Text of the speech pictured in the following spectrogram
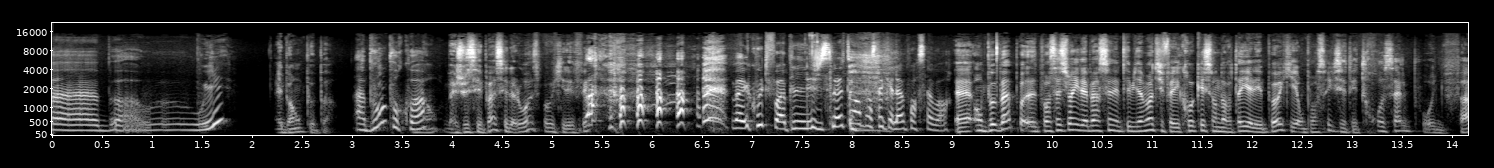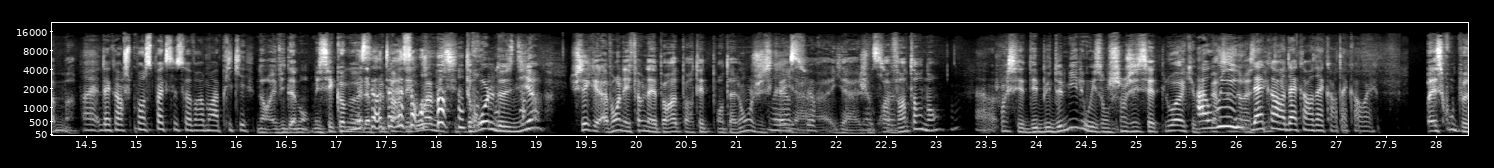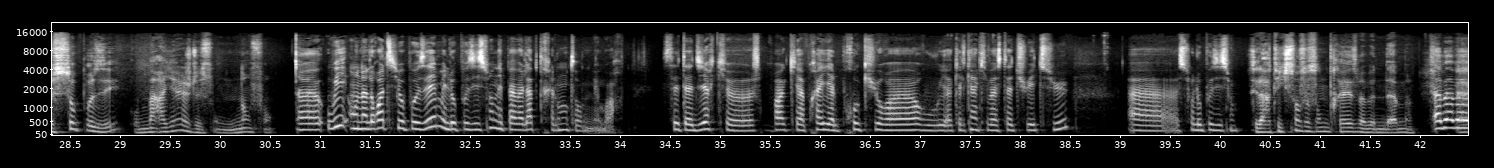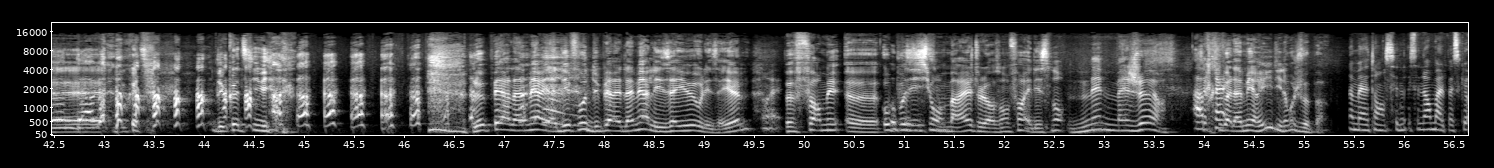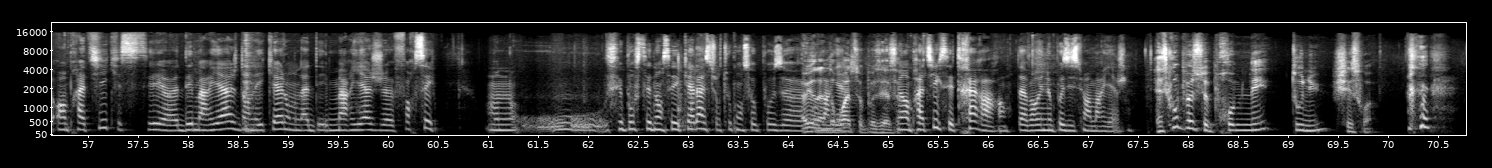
Euh, bah euh, oui. Eh ben on peut pas. Ah bon, pourquoi? Non, ben, je sais pas, c'est la loi, c'est pas moi qui l'ai fait. Bah écoute, faut appeler le législateur dans ces cas-là pour savoir. Euh, on peut pas, pour s'assurer que la personne était bien morte, il fallait croquer son orteil à l'époque et on pensait que c'était trop sale pour une femme. Ouais, D'accord, je pense pas que ce soit vraiment appliqué. Non, évidemment. Mais c'est comme Mais la plupart des lois, mais c'est drôle de se dire. Tu sais qu'avant, les femmes n'avaient pas le droit de porter de pantalon jusqu'à il y a, sûr. il y a, je Bien crois, sûr. 20 ans, non? Ah ouais. Je crois que c'est début 2000 où ils ont changé cette loi. Que Ah oui, d'accord, d'accord, d'accord, d'accord, ouais. Est-ce qu'on peut s'opposer au mariage de son enfant? Euh, oui, on a le droit de s'y opposer, mais l'opposition n'est pas valable très longtemps de mémoire. C'est-à-dire que je crois qu'après, il y a le procureur ou il y a quelqu'un qui va statuer dessus euh, sur l'opposition. C'est l'article 173, ma bonne dame. Ah bah, madame, Euh, dame du, code, civil. le père, la mère, et à défaut du père et de la mère, les aïeux ou les aïeules Ouais. peuvent former euh, opposition, Opposition. au mariage de leurs enfants et descendants, même majeurs. Après- qu'il va à la mairie, il dit non, moi je veux pas. Non mais attends, c'est normal, parce qu'en pratique, c'est euh, des mariages dans lesquels on a des mariages forcés. C'est pour dans ces cas-là surtout qu'on s'oppose euh, Ah oui, on a le droit de s'opposer à ça. Mais en pratique, c'est très rare hein, d'avoir une opposition à un mariage. Est-ce qu'on peut se promener tout nu chez soi?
